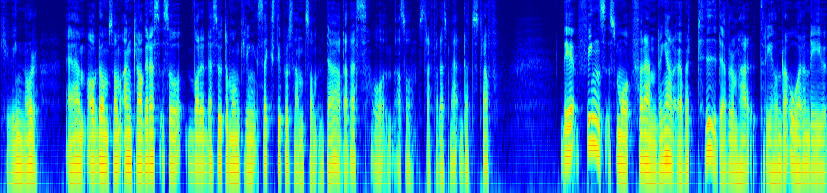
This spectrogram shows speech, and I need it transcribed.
kvinnor. Ehm, av de som anklagades så var det dessutom omkring 60% som dödades och alltså straffades med dödsstraff. Det finns små förändringar över tid, över de här 300 åren. Det är ju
